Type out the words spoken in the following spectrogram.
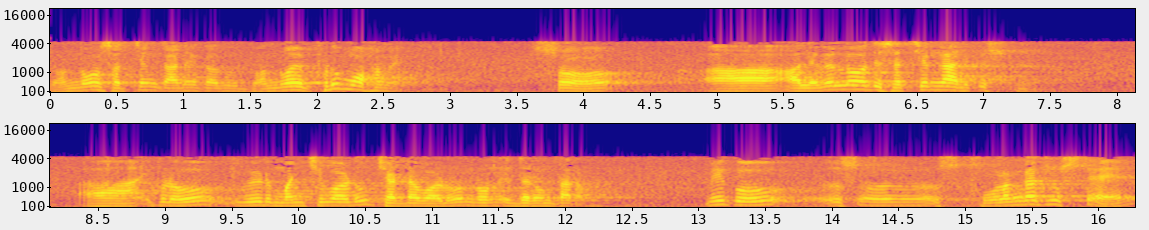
ద్వంద్వం సత్యం కానే కాదు ద్వంద్వం ఎప్పుడూ మోహమే. సో ఆ లెవెల్లో అది సత్యంగా అనిపిస్తుంది. ఇప్పుడు వీడు మంచివాడు చెడ్డవాడు అని రెండు ఇద్దరు ఉంటారు. మీకు స్థూలంగా చూస్తే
